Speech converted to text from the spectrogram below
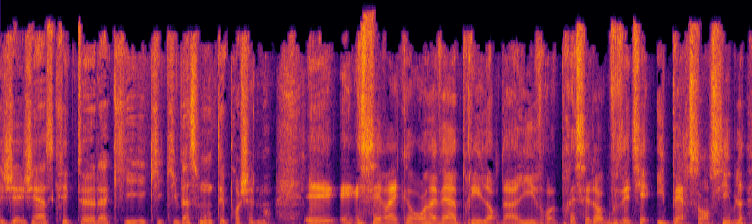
j'ai- un script euh, là qui, qui, qui va se monter prochainement. Et, et- et c'est vrai qu'on avait appris lors d'un livre précédent que vous étiez hypersensible. Ah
